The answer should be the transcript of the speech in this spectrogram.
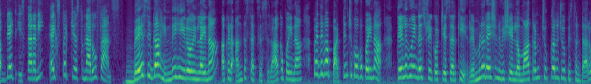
అప్డేట్ ఇస్తారని ఎక్స్పెక్ట్ చేస్తున్నారు ఫ్యాన్స్. బేసిక్గా హిందీ హీరోయిన్లైనా అక్కడ అంత సక్సెస్ రాకపోయినా పెద్దగా పట్టించుకోకపోయినా తెలుగు ఇండస్ట్రీకి వచ్చేసరికి రెమ్యునరేషన్ విషయంలో మాత్రం చుక్కలు చూపిస్తుంటారు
